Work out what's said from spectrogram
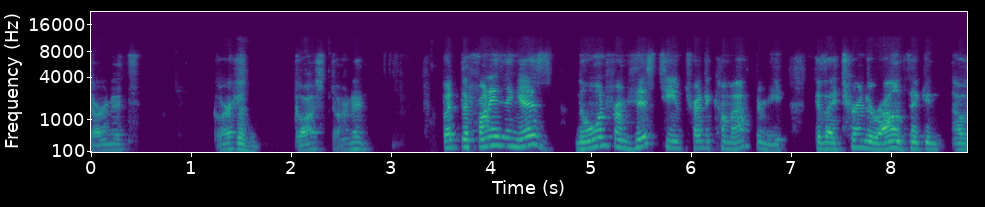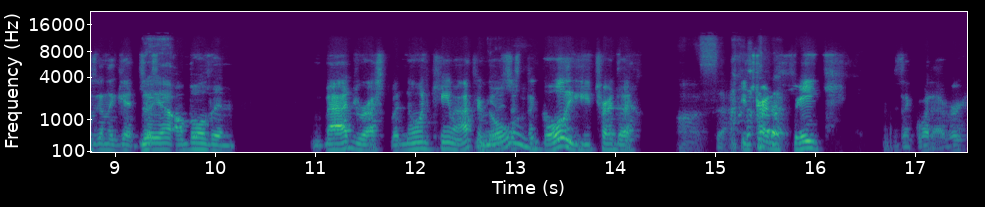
Darn it. Gosh, gosh darn it. But the funny thing is, no one from his team tried to come after me because I turned around thinking I was going to get just Yeah, yeah. humbled and mad rushed, but no one came after me. It was just the goalie. He tried to Oh, he tried to fake. I was like, whatever.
